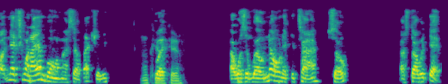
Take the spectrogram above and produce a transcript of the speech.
Uh, next one, I am going myself actually. Okay, but okay. I wasn't well known at the time, so I start with that.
